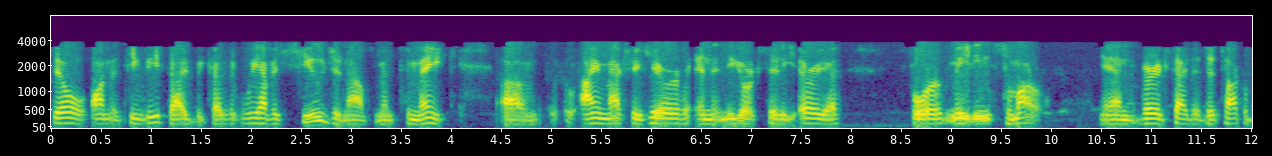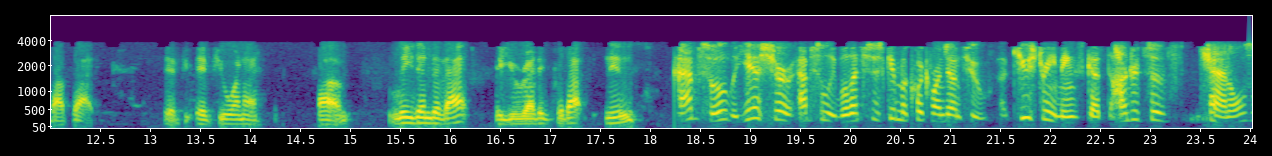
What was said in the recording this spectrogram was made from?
still on the TV side because we have a huge announcement to make. Um, I'm actually here in the New York City area for meetings tomorrow, and very excited to talk about that if if you want to um, lead into that. Are you ready for that news? Absolutely. Yeah, sure. Absolutely. Well, let's just give them a quick rundown too. Uh, Cue Streaming's got hundreds of channels,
